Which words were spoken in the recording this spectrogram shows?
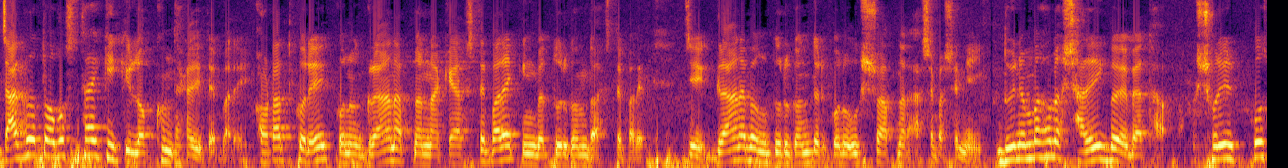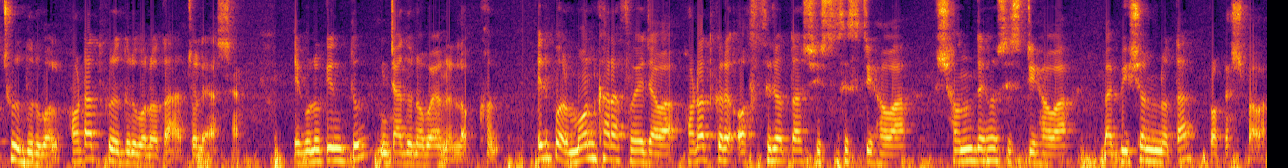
জাগ্রত অবস্থায় কি কি লক্ষণ দেখা দিতে পারে? হঠাৎ করে কোনো গ্রান আপনার নাকে আসতে পারে কিংবা দুর্গন্ধ আসতে পারে। যে গ্রান এবং দুর্গন্ধের কোনো উৎস আপনার আশেপাশে নেই। দুই নম্বর হলো শারীরিকভাবে ব্যথা। শরীর প্রচুর দুর্বল। হঠাৎ করে দুর্বলতা চলে আসা। এগুলো কিন্তু জাদু নবায়নের লক্ষণ। এরপর মন খারাপ হয়ে যাওয়া, হঠাৎ করে অস্থিরতা সৃষ্টি হওয়া, সন্দেহ সৃষ্টি হওয়া বা বিষণ্ণতা প্রকাশ পাওয়া।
